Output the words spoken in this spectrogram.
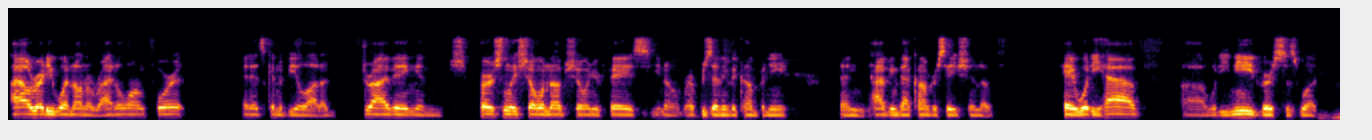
I already went on a ride along for it, and it's going to be a lot of driving and personally showing up, showing your face, you know, representing the company and having that conversation of, hey, what do you have? Uh, what do you need versus what mm-hmm.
